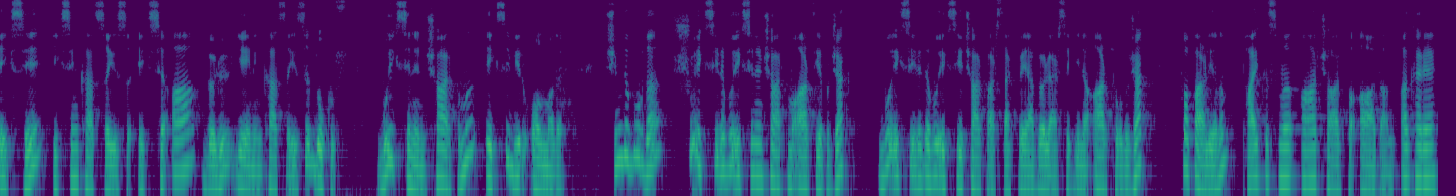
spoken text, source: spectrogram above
Eksi x'in katsayısı eksi a bölü y'nin katsayısı 9. Bu ikisinin çarpımı eksi 1 olmalı. Şimdi burada şu eksiyle bu eksinin çarpımı artı yapacak. Bu eksiyle de bu eksiyi çarparsak veya bölersek yine artı olacak. Toparlayalım. Pay kısmı a çarpı a'dan a kare.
